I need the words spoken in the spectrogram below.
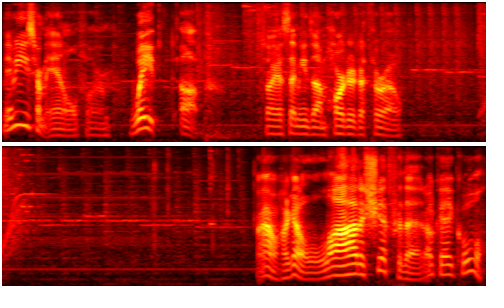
Maybe he's from Animal Farm. Weight up. So I guess that means I'm harder to throw. Wow, I got a lot of shit for that. Okay, cool.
